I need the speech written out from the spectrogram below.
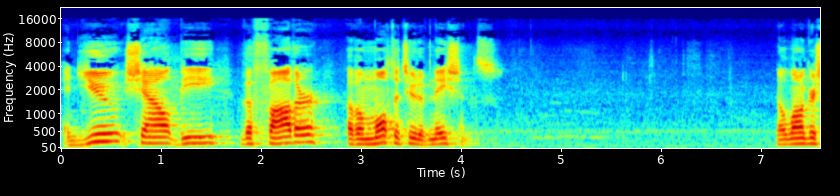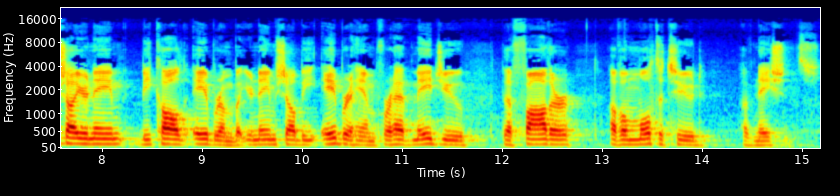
and you shall be the father of a multitude of nations. No longer shall your name be called Abram, but your name shall be Abraham, for I have made you the father of a multitude of nations.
